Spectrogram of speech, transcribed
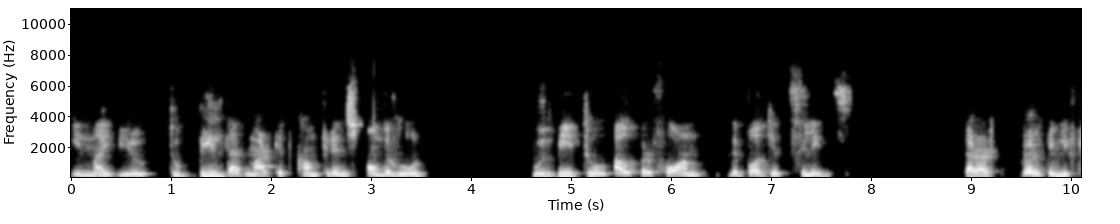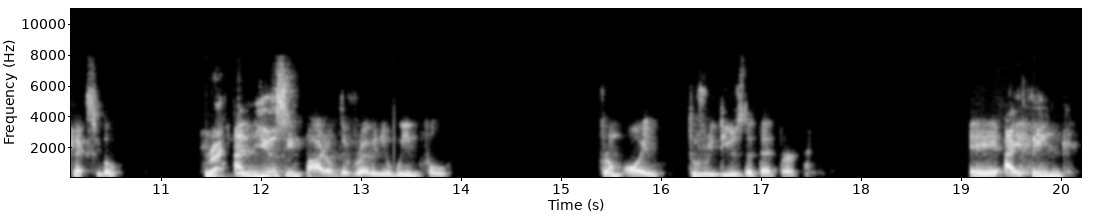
in my view, to build that market confidence on the rule would be to outperform the budget ceilings that are relatively flexible. Right. And using part of the revenue windfall from oil to reduce the debt burden. Uh, I think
